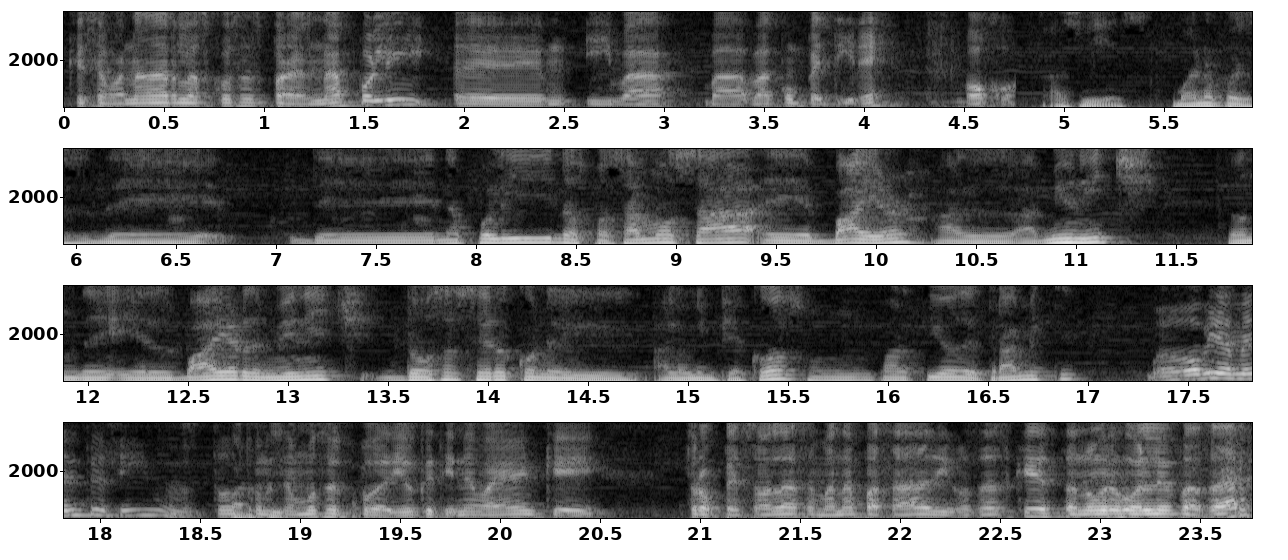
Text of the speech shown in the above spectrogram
que se van a dar las cosas para el Napoli eh, y va, va, va a competir, ¿eh? Ojo. Así es. Bueno, pues de, de Napoli nos pasamos a eh, Bayern, al, a Múnich, donde el Bayern de Múnich 2 a 0 con el al Olympiacos, un partido de trámite. Obviamente, sí, pues, todos Partido. conocemos el poderío que tiene Bayern que tropezó la semana pasada dijo, ¿sabes qué? Esto no me vuelve a pasar,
